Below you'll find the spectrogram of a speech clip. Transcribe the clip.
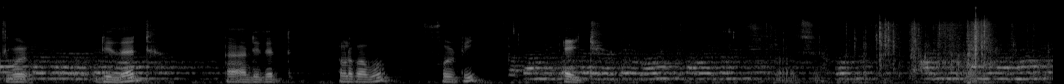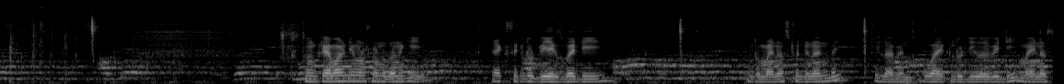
তারপর ডিজেড ডিজেড আমরা পাবো ফোরটি এইট আচ্ছা। তখন ক্যামার নিয়ে আমরা সর্বদানে কি X equal to D X by D into minus twenty nine by eleven Y equal to D Y by D minus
